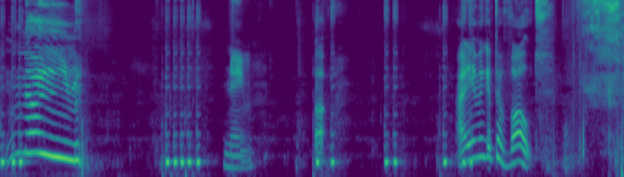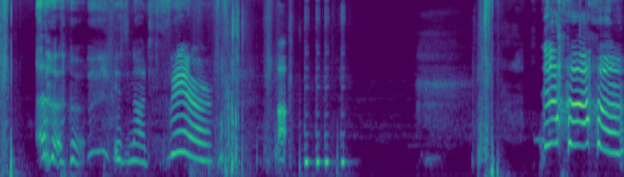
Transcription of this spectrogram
Name! Name. Uh. I didn't even get to vote. it's not fair. Uh.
